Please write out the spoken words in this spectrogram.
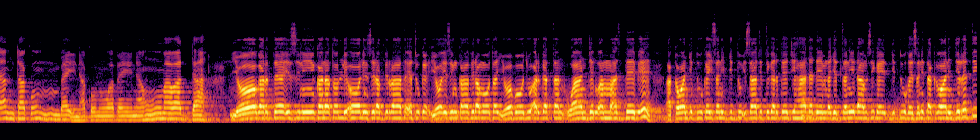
لم تكن بينكم وبينه موده yoo gartee isinii kana tolli oolinsi rabbiirraa ta'e tuqe yoo isin kaafira moota yoo boojuu argattan waan jedhu amma as deebi'e akka waan jidduu keeysaniif jidduu isaatitti gartee jihaada deemna jettanii dhaamsi jidduu keeysanitti akka waan hin jirretti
